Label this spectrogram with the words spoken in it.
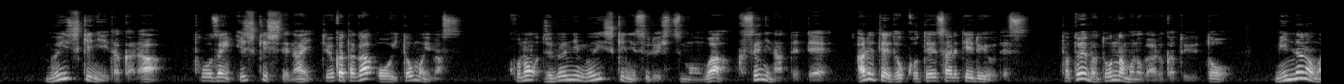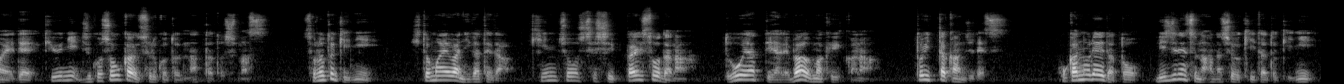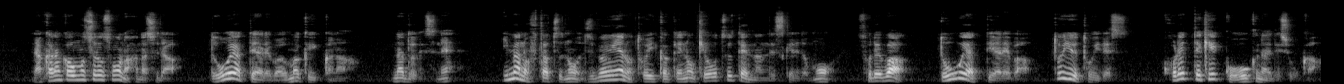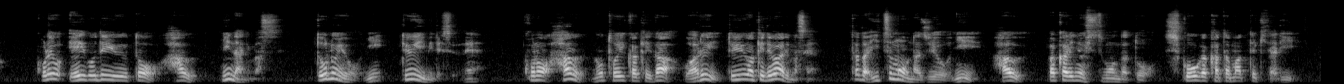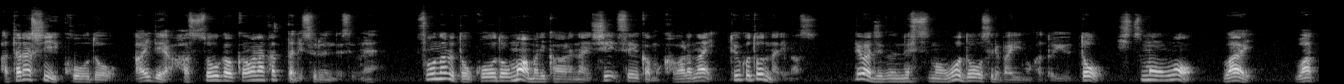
無意識にだから当然意識してないという方が多いと思います。この自分に無意識にする質問は癖になってて、ある程度固定されているようです。例えばどんなものがあるかというと、みんなの前で急に自己紹介をすることになったとします。その時に、人前は苦手だ、緊張して失敗しそうだな、どうやってやればうまくいくかな、といった感じです。他の例だと、ビジネスの話を聞いた時に、なかなか面白そうな話だ、どうやってやればうまくいくかな、などですね。今の2つの自分への問いかけの共通点なんですけれども、それは、どうやってやればという問いです。これって結構多くないでしょうか？これを英語で言うと how になります。どのようにという意味ですよね。この how の問いかけが悪いというわけではありません。ただいつも同じように how ばかりの質問だと思考が固まってきたり、新しい行動、アイデア、発想が浮かばなかったりするんですよね。そうなると行動もあまり変わらないし、成果も変わらないということになります。では自分の質問をどうすればいいのかというと、質問を why, what,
